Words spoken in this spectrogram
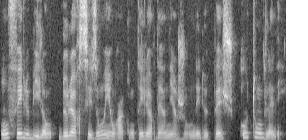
ont fait le bilan de leur saison et ont raconté leur dernière journée de pêche au thon de l'année.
